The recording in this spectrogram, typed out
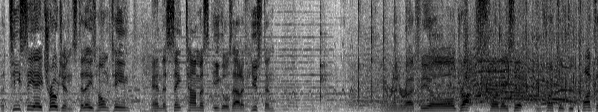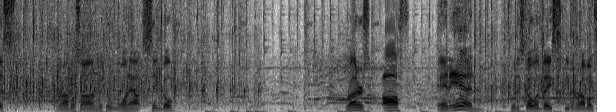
the TCA Trojans, today's home team, and the St. Thomas Eagles out of Houston. Hammered into right field, drops for a base hit in front of Duplantis. Ramos on with a one out single. Runners off and in with a stolen base. Steven Ramos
